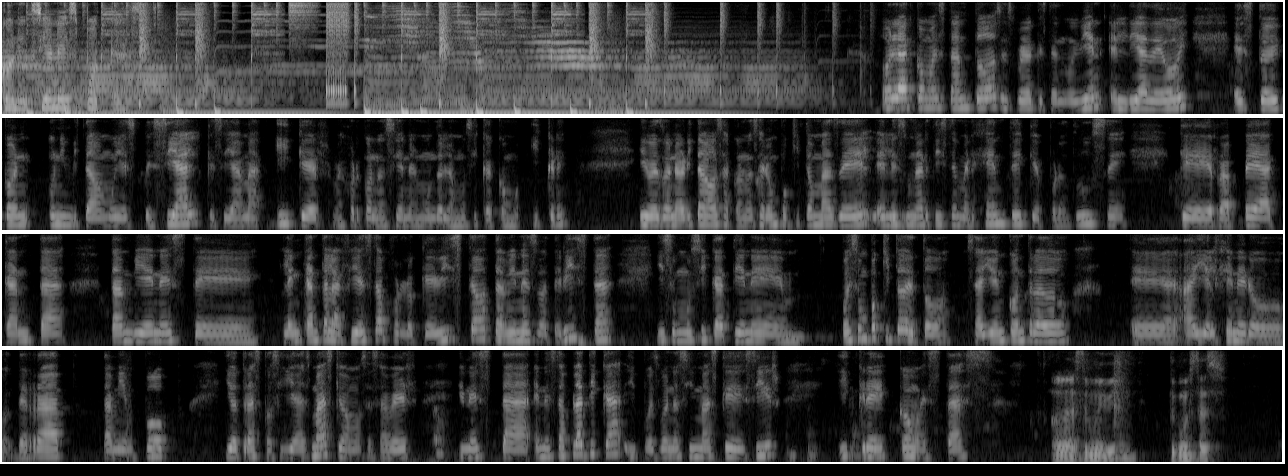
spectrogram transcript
Conexiones Podcast. Hola, ¿cómo están todos? Espero que estén muy bien. El día de hoy estoy con un invitado muy especial que se llama Iker, mejor conocido en el mundo de la música como Icre. Y pues bueno, ahorita vamos a conocer un poquito más de él. Él es un artista emergente que produce, que rapea, canta, también este, le encanta la fiesta por lo que he visto, también es baterista y su música tiene pues un poquito de todo. O sea, yo he encontrado eh, ahí el género de rap, también pop y otras cosillas más que vamos a saber en esta, en esta plática. Y pues bueno, sin más que decir, y cree, ¿cómo estás? Hola, estoy muy bien. ¿Tú cómo estás?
